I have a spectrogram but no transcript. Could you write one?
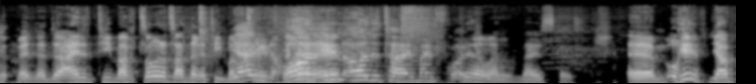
Wenn dann der eine Team macht so, das andere Team macht ja, so. genau. All in, all the time, mein Freund. Ja, Mann, nice, nice. Ähm, okay, ja,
